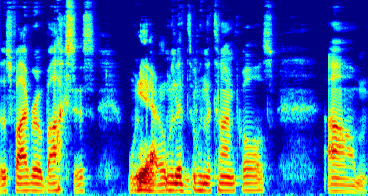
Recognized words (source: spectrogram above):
those five row boxes when Yeah, no when the when the time calls. Um,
